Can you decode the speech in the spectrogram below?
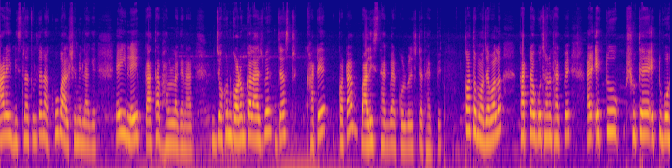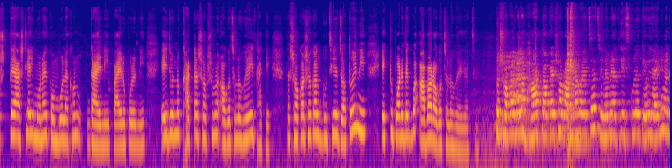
আর এই বিছনা তুলতে না খুব আলসেমি লাগে। এই লেপ কাঁথা ভালো লাগে না আর। যখন গরমকাল আসবে জাস্ট খাটে কটা বালিশ থাকবে আর কোলবালিশটা থাকবে। কত মজা বলো? খাটটাও গোছানো থাকবে। আর একটু শুতে, একটু বসতে আসলেই মনে হয় কম্বল এখন গায়ে নিই, পায়ের ওপরে নিই। এই জন্য খাটটা সবসময় অগোছলো হয়েই থাকে। তা সকাল সকাল গুছিয়ে যতই নিই একটু পরে দেখব আবার অগোছলো হয়ে গেছে। তো সকালবেলা ভাত, তরকারি সব রান্না হয়েছে। ছেলে মেয়ে আজকে স্কুলে কেউ যায়নি মানে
